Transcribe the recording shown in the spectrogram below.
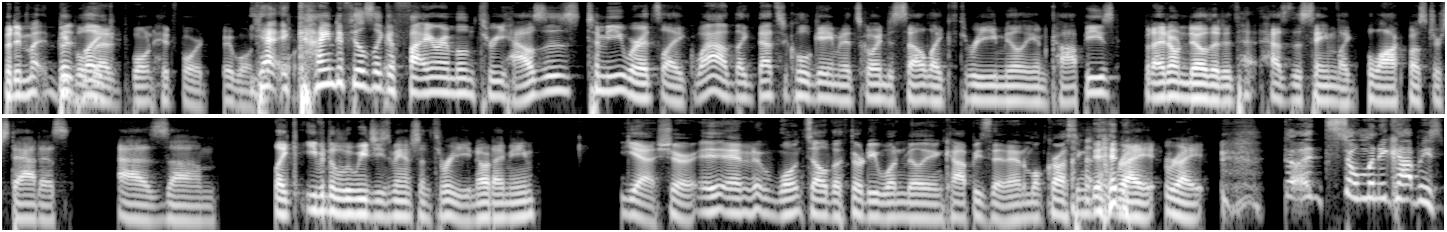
But it might but people like that won't hit forward, it won't. yeah, hit it kind of feels like a Fire Emblem Three Houses to me, where it's like, wow, like that's a cool game and it's going to sell like three million copies. But I don't know that it has the same like blockbuster status as um like even a Luigi's Mansion Three. You know what I mean? Yeah, sure. And it won't sell the 31 million copies that Animal Crossing did. right, right. So many copies.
